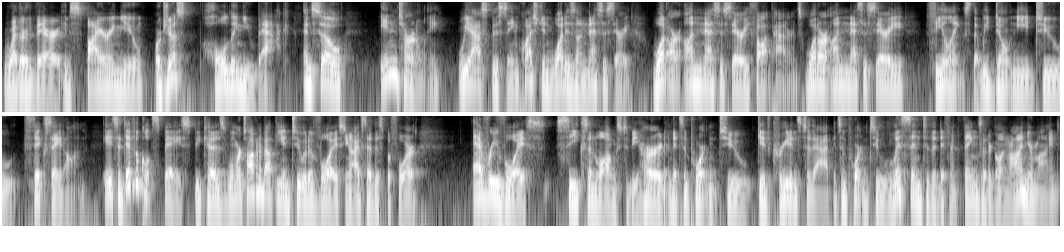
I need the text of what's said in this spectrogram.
whether they're inspiring you or just holding you back. And so internally, we ask this same question what is unnecessary? What are unnecessary thought patterns? What are unnecessary feelings that we don't need to fixate on? It's a difficult space because when we're talking about the intuitive voice, you know, I've said this before, every voice seeks and longs to be heard and it's important to give credence to that. It's important to listen to the different things that are going on in your mind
